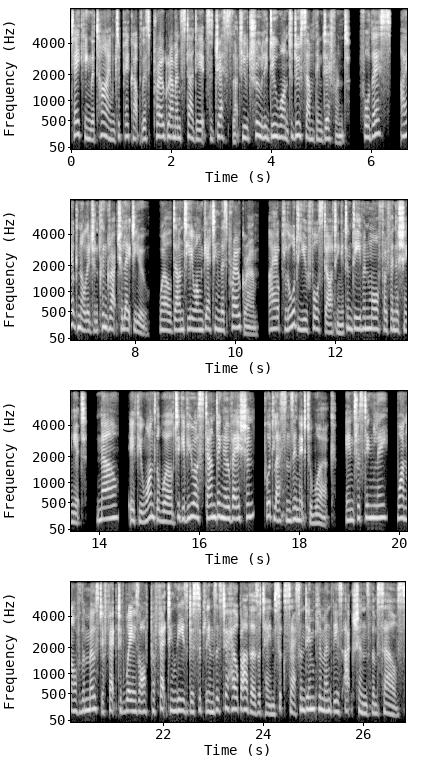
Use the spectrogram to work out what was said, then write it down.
Taking the time to pick up this program and study it suggests that you truly do want to do something different. For this, I acknowledge and congratulate you. Well done to you on getting this program. I applaud you for starting it and even more for finishing it. Now, if you want the world to give you a standing ovation, put lessons in it to work. Interestingly, one of the most effective ways of perfecting these disciplines is to help others attain success and implement these actions themselves.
